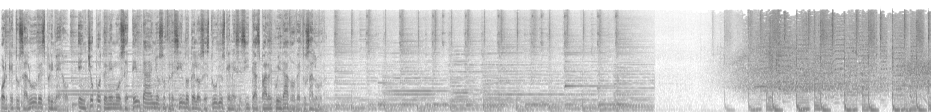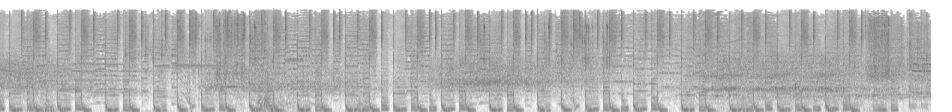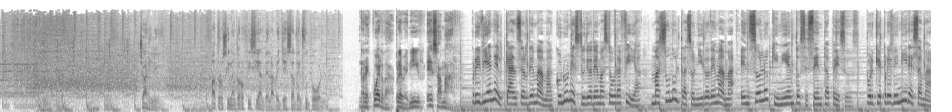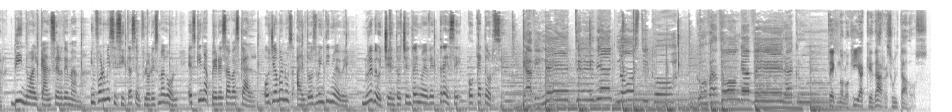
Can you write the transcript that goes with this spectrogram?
Porque tu salud es primero. En Chopo tenemos 70 años ofreciéndote los estudios que necesitas para el cuidado de tu salud. Patrocinador oficial de la belleza del fútbol. Recuerda, prevenir es amar. Previene el cáncer de mama con un estudio de mastografía más un ultrasonido de mama en solo 560 pesos. Porque prevenir es amar. Dino al cáncer de mama. Informes y citas en Flores Magón, esquina Pérez Abascal o llámanos al 229 980 89 13 o 14. Gabinete Tecnología que da resultados.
